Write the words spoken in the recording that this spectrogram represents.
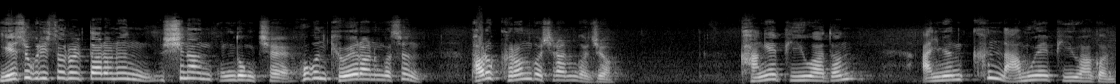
예수 그리스도를 따르는 신앙 공동체 혹은 교회라는 것은 바로 그런 것이라는 거죠. 강에 비유하던 아니면 큰 나무에 비유하건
